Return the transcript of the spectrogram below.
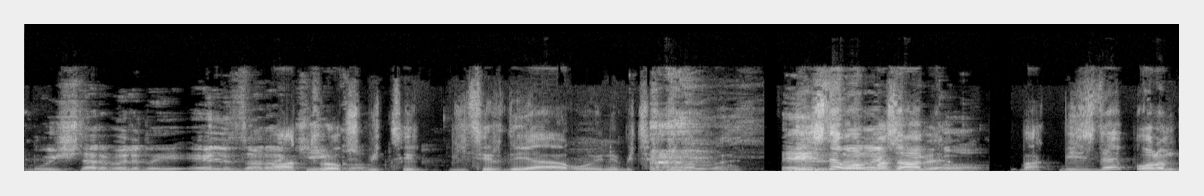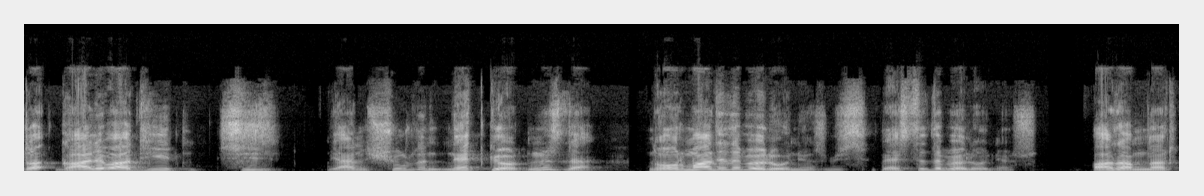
Bu işler böyle dayı. El Zarakiko. Atrox bitir, bitirdi ya oyunu bitirdi vallahi. El Bizde olmaz abi. Bak bizde oğlum da, galiba değil. Siz yani şurada net gördünüz de normalde de böyle oynuyoruz biz. West'te de böyle oynuyoruz. Adamlar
